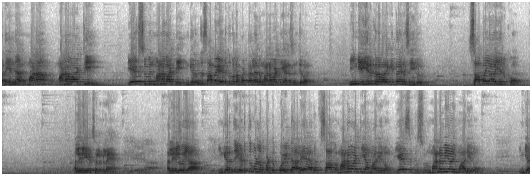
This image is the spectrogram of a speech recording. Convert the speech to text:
அது என்ன? மன மனவாட்டி. இயேசுவின் மனவாட்டி. இங்கேருந்து சபை எடுத்துக்கொள்ளப்பட்டாலே அது மனவாட்டி என்ன செஞ்சிடும் இங்கே இருக்கிற வரைக்கும் தான் என்ன செய்யுது? சபையாக இருக்கும். அலையிலையா சொல்லுங்களேன். அல்லேலூயா இங்கேருந்து எடுத்துக்கொள்ளப்பட்டு போயிட்டாலே அது சாப மனவாட்டியாக மாறிடும் ஏசு கிறிஸ்துவின் மனைவியாய் மாறிடும் இங்கே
